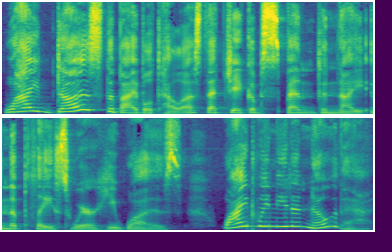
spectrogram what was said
why does the Bible tell us that Jacob spent the night in the place where he was? Why do we need to know that?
